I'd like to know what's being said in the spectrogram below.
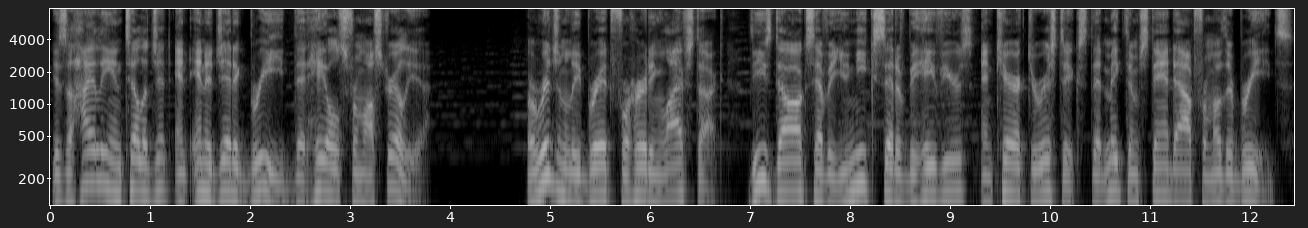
is a highly intelligent and energetic breed that hails from Australia. Originally bred for herding livestock, these dogs have a unique set of behaviors and characteristics that make them stand out from other breeds.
